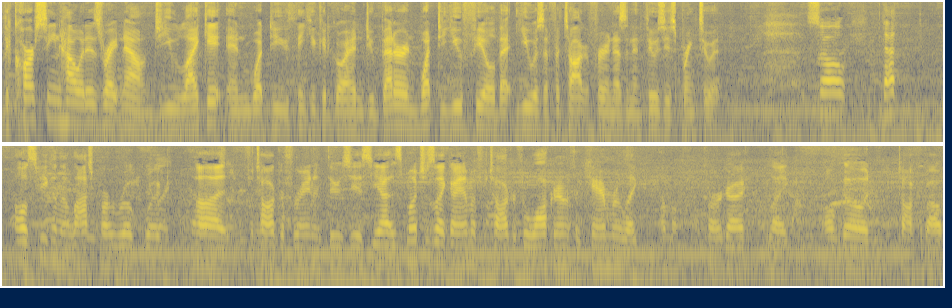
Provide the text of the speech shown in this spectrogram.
the car scene how it is right now. Do you like it, and what do you think you could go ahead and do better, and what do you feel that you as a photographer and as an enthusiast bring to it? So that I'll speak on that last part real quick. Uh, photographer and enthusiast. Yeah, as much as like I am a photographer walking around with a camera, like I'm a car guy. Like I'll go and talk about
